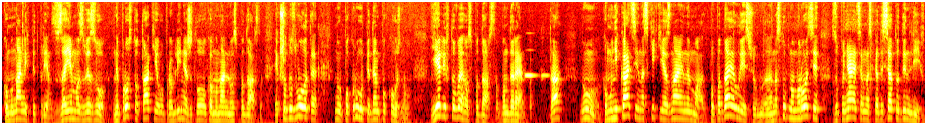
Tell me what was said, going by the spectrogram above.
комунальних підприємств. Взаємозв'язок. Не просто так є управління житлово-комунального господарства. Якщо дозволите, ну по кругу підемо по кожному. Є ліфтове господарство Бондаренко. Да? Ну, комунікації, наскільки я знаю, нема. Попадає лист, що в наступному році зупиняється в нас 51 ліфт.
